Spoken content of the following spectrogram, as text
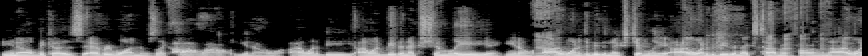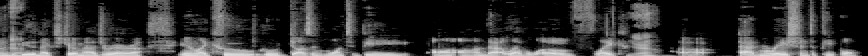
you know, because everyone was like, oh, wow, you know, I want to be, I want to be the next Jim Lee. You know, yeah. I wanted to be the next Jim Lee. I wanted to be the next Todd McFarlane. I wanted yeah. to be the next Joe Madureira. You know, like who, who doesn't want to be on, on that level of like, yeah. uh, admiration to people?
